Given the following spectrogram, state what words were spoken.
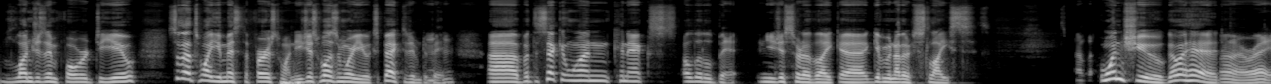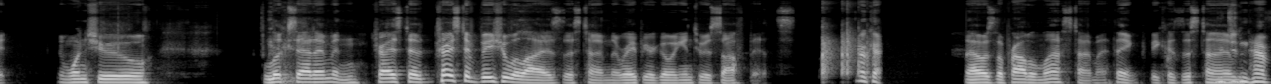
lunges him forward to you. So that's why you missed the first one. He just wasn't where you expected him to be. Mhm. Uh, but the second one connects a little bit, and you just sort of like uh, give him another slice. One shoe, go ahead. All right. One shoe looks at him and tries to tries to visualize this time the rapier going into his soft bits. Okay, That was the problem last time, I think, because this time you didn't have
